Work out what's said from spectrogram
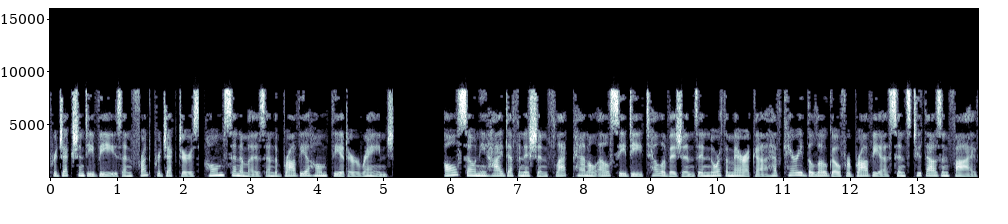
projection TVs and front projectors, home cinemas and the Bravia home theater range. All Sony high-definition flat-panel LCD televisions in North America have carried the logo for Bravia since 2005.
